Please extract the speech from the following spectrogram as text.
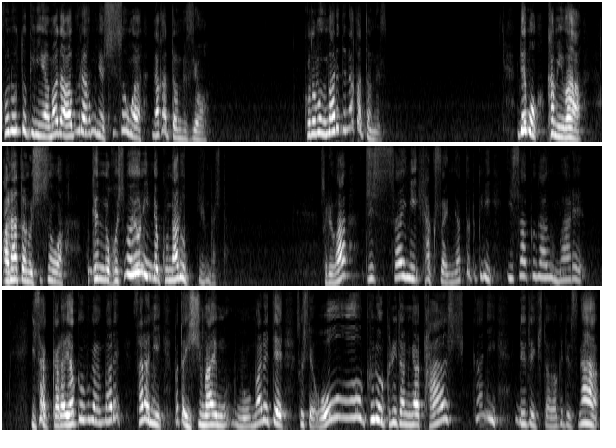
この時にはまだアブラハムには子孫はなかったんですよ。子供生まれてなかったんです。でも神はあなたの子孫は天の星のようになくなるって言いました。それは実際に100歳になった時にイサクが生まれイサクからヤコブが生まれさらにまたイシュマエも生まれてそして多くの国民が確かに出てきたわけですが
